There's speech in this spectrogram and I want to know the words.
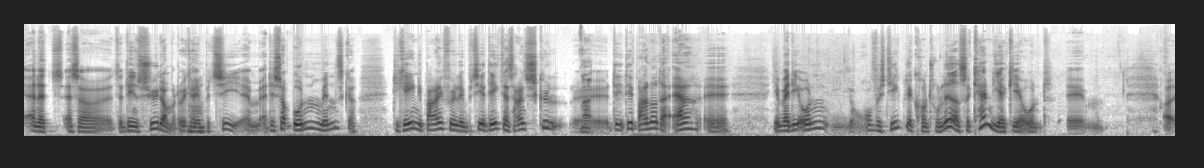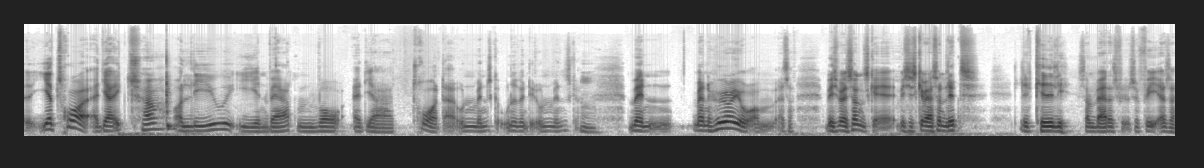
Anat- altså, det er en sygdom, at du ikke har Mhm. empati. Øhm, Er det så onde mennesker? De kan egentlig bare ikke føle empati, og det er ikke deres egen skyld. Nej. Øh, Det, det er bare noget, der er. Øh, Jamen er de onde? Jo, hvis de ikke bliver kontrolleret, så kan de agere ondt. Øhm, og jeg tror, at jeg ikke tør at leve i en verden, hvor at jeg tror, at der er onde mennesker, unødvendigt onde mennesker. Mm. Men man hører jo om, altså, hvis man sådan skal, hvis jeg skal være sådan lidt, lidt kedelig som hverdagsfilosofi, altså,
